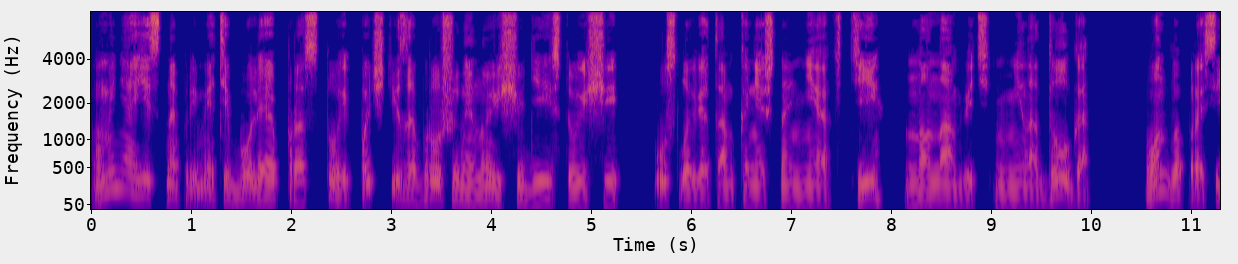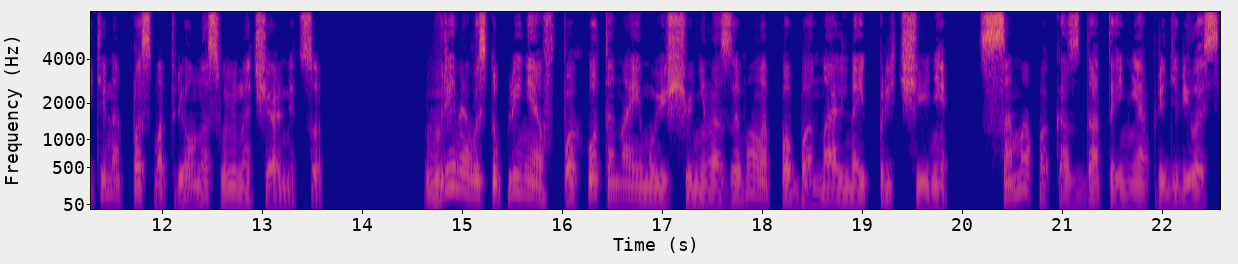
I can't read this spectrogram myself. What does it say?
у меня есть на примете более простой, почти заброшенный, но еще действующий. Условия там, конечно, не ахти, но нам ведь ненадолго. Он вопросительно посмотрел на свою начальницу. Время выступления в поход она ему еще не называла по банальной причине. Сама пока с датой не определилась.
